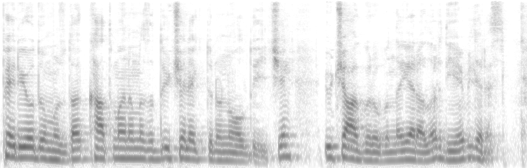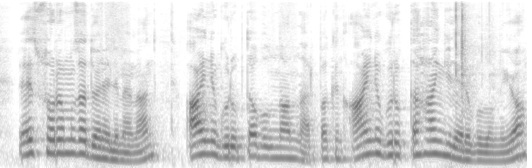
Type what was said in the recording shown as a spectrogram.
periyodumuzda katmanımızda da 3 elektron olduğu için 3A grubunda yer alır diyebiliriz. Ve sorumuza dönelim hemen. Aynı grupta bulunanlar. Bakın aynı grupta hangileri bulunuyor?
